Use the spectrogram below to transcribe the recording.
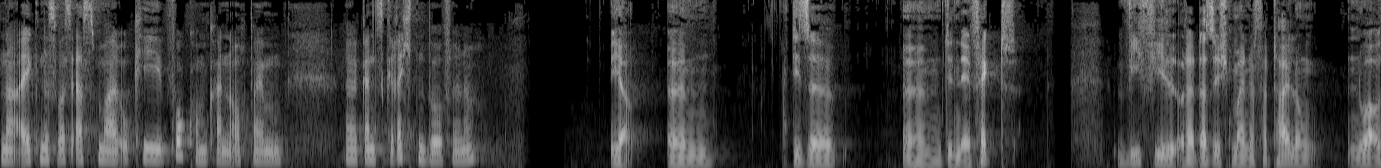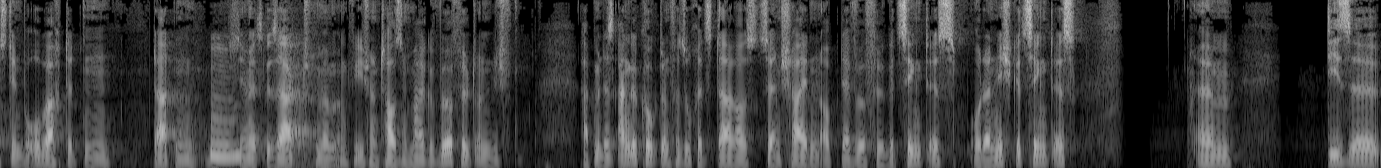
ein Ereignis, was erstmal okay vorkommen kann, auch beim äh, ganz gerechten Würfel, ne? Ja, ähm, diese ähm, den Effekt, wie viel oder dass ich meine Verteilung nur aus den beobachteten Daten, mhm. Sie haben jetzt gesagt, wir haben irgendwie schon tausendmal gewürfelt und ich habe mir das angeguckt und versuche jetzt daraus zu entscheiden, ob der Würfel gezinkt ist oder nicht gezinkt ist. Ähm, diese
